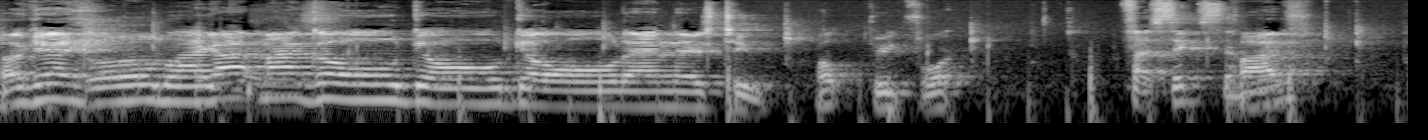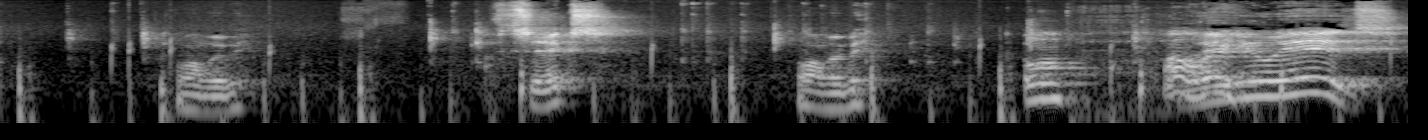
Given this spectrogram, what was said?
Okay. Oh my I got my gold, gold, gold, and there's two. Oh, three, four, Five, six, seven, five. Come on, baby. Six. Come on, baby. Oh, oh Where you is?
